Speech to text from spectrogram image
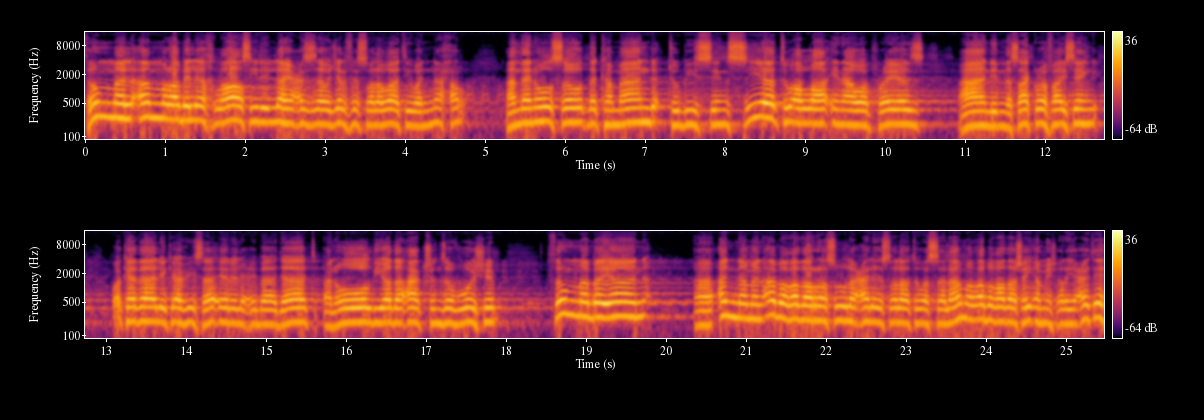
ثم الأمر بالإخلاص لله عز وجل في الصلوات والنحر. And then also the command to be sincere to Allah in our prayers and in the sacrificing. وكذلك في سائر العبادات and all the other actions of worship. ثم بيان أن من أبغض الرسول عليه الصلاة والسلام أو أبغض شيئا من شريعته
